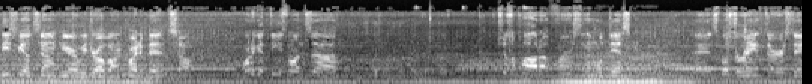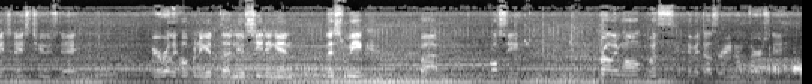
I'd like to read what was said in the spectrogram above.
these fields down here we drove on quite a bit, so I want to get these ones uh, chisel plowed up first and then we'll disc. And it's supposed to rain Thursday, today's Tuesday. We were really hoping to get the new seeding in this week, but we'll see. Probably won't with if it does rain on Thursday.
